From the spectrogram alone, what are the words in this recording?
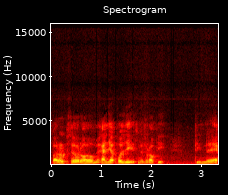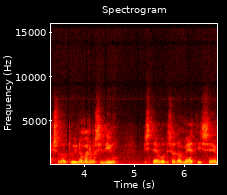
παρόλο που θεωρώ μεγάλη απώλεια για την Ευρώπη την έξοδο του Ηνωμένου Βασιλείου πιστεύω ότι στον τομέα της ε,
